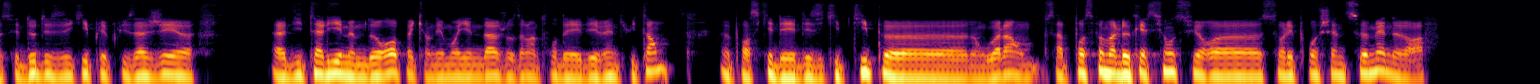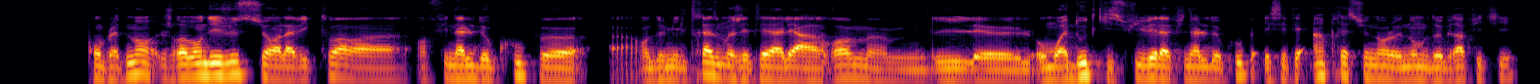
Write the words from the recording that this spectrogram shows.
c'est deux des équipes les plus âgées euh, d'Italie et même d'Europe qui ont des moyennes d'âge aux alentours des, 28 ans euh, pour ce qui est des, équipes types. Euh, donc voilà, ça pose pas mal de questions sur, sur les prochaines semaines, Raph. Complètement. Je rebondis juste sur la victoire en finale de coupe en 2013. Moi, j'étais allé à Rome au mois d'août qui suivait la finale de coupe et c'était impressionnant le nombre de graffitis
